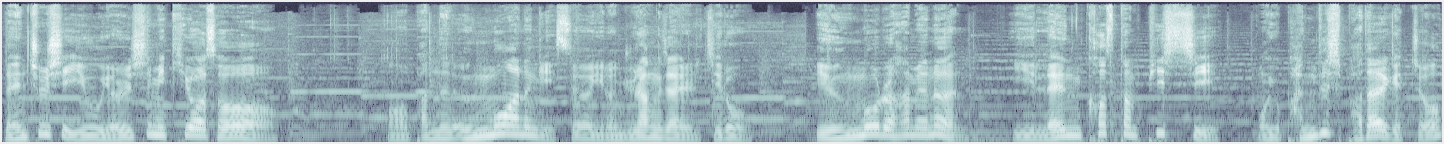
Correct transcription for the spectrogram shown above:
렌 출시 이후 열심히 키워서 어, 받는 응모하는 게 있어요. 이런 유랑자 일지로 이 응모를 하면은 이 렌 커스텀 PC 어 이거 반드시 받아야겠죠.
